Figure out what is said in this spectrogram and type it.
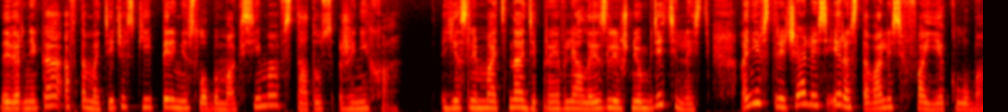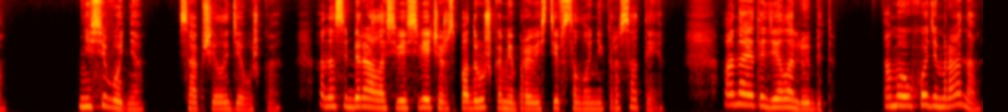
наверняка автоматически перенесло бы Максима в статус жениха. Если мать Нади проявляла излишнюю бдительность, они встречались и расставались в фойе клуба. «Не сегодня», — сообщила девушка. Она собиралась весь вечер с подружками провести в салоне красоты. Она это дело любит. А мы уходим рано.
